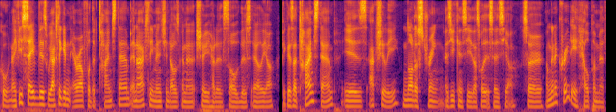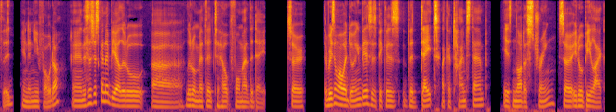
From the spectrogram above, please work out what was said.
Cool. Now, if you save this, we actually get an error for the timestamp. And I actually mentioned I was going to show you how to solve this earlier because a timestamp is actually not a string. As you can see, that's what it says here. So I'm going to create a helper method in a new folder. And this is just going to be a little, uh, little method to help format the date. So the reason why we're doing this is because the date, like a timestamp, is not a string. So it'll be like,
